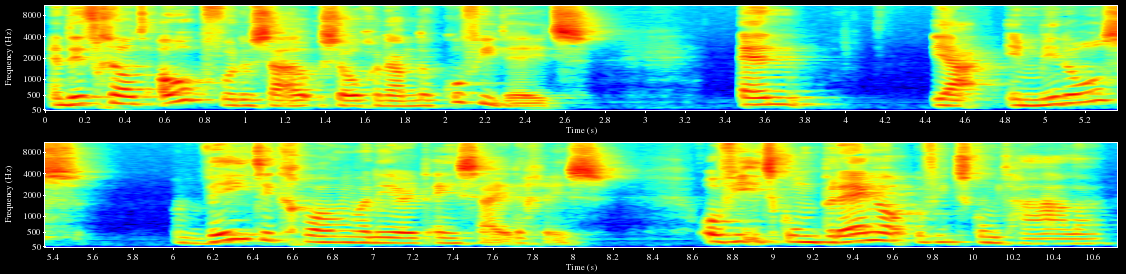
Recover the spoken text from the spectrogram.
En dit geldt ook voor de zogenaamde koffiedates. En ja, inmiddels weet ik gewoon wanneer het eenzijdig is. Of je iets komt brengen of iets komt halen.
